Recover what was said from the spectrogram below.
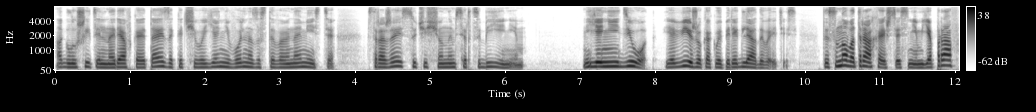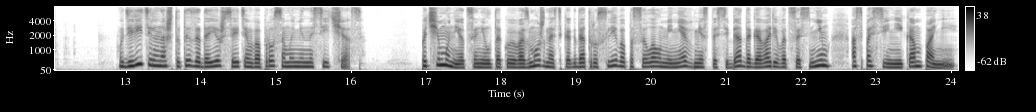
Оглушительно рявкает Айзек, отчего я невольно застываю на месте, сражаясь с учащенным сердцебиением. «Я не идиот. Я вижу, как вы переглядываетесь. Ты снова трахаешься с ним, я прав?» Удивительно, что ты задаешься этим вопросом именно сейчас. Почему не оценил такую возможность, когда трусливо посылал меня вместо себя договариваться с ним о спасении компании?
